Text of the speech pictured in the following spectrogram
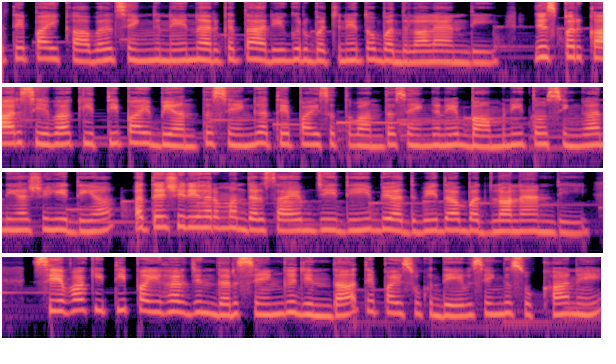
ਅਤੇ ਭਾਈ ਕਾਬਲ ਸਿੰਘ ਨੇ ਨਰਕਧਾਰੀ ਗੁਰਬਚਨੇ ਤੋਂ ਬਦਲਾ ਲੈਣ ਦੀ। ਜਿਸ ਪ੍ਰਕਾਰ ਸੇਵਾ ਕੀਤੀ ਭਾਈ ਬੇਅੰਤ ਸਿੰਘ ਅਤੇ ਭਾਈ ਸਤਵੰਤ ਸਿੰਘ ਨੇ ਬਾਮਣੀ ਤੋਂ ਸਿੰਘਾਂ ਦੀਆਂ ਸ਼ਹੀਦੀਆਂ ਅਤੇ ਸ੍ਰੀ ਹਰਮੰਦਰ ਸਾਹਿਬ ਜੀ ਦੀ ਬੇਅਦਬੀ ਦਾ ਬਦਲਾ ਲੈਣ ਦੀ। ਸੇਵਾ ਕੀਤੀ ਭਾਈ ਹਰਜਿੰਦਰ ਸਿੰਘ ਜਿੰਦਾ ਤੇ ਭਾਈ ਸੁਖਦੇਵ ਸਿੰਘ ਸੁੱਖਾ ਨੇ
